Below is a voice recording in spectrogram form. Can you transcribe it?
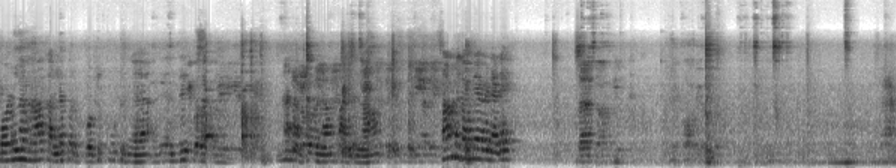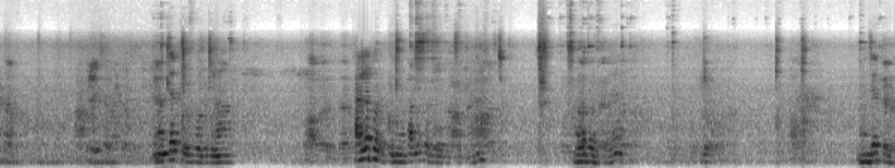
புடலங்காய் கடலப்பருப்பு போட்டு கூட்டுங்க. அது வந்து இப்போ என்னென்ன போடலாம் பார்க்கலாம். சாப்பிட கம்மியாக வேண்டாடே மஞ்சத்தூள் போட்டுக்கலாம். கடலப்பருப்புங்க கடலப்பருப்பு வச்சுக்கலாம் கடலப்பருப்பு மஞ்சத்தூள்.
